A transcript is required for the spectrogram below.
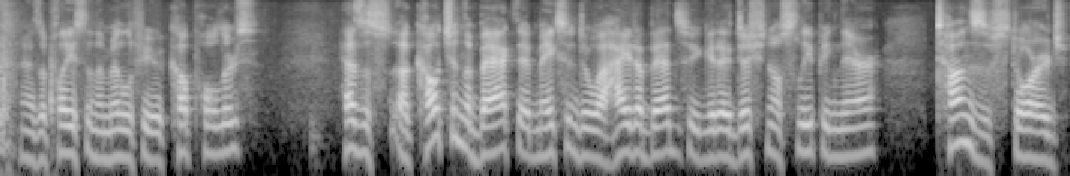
It has a place in the middle for your cup holders. Has a, a, couch in the back that makes into a hide-a-bed so you can get additional sleeping there. Tons of storage.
